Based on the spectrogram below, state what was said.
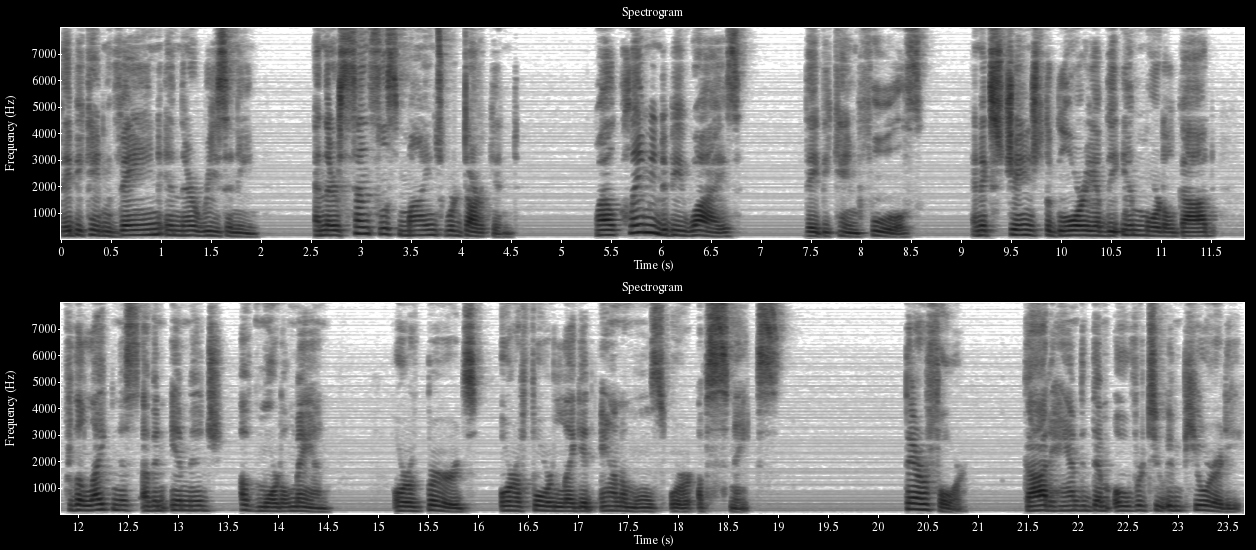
they became vain in their reasoning, and their senseless minds were darkened. While claiming to be wise, they became fools and exchanged the glory of the immortal God for the likeness of an image of mortal man or of birds, or of four legged animals, or of snakes. Therefore, God handed them over to impurity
